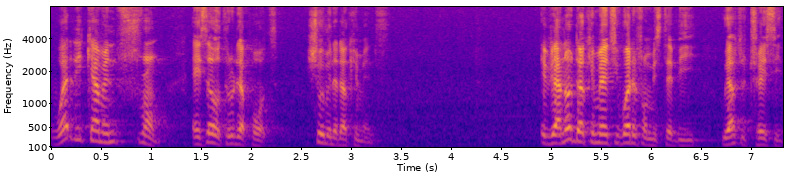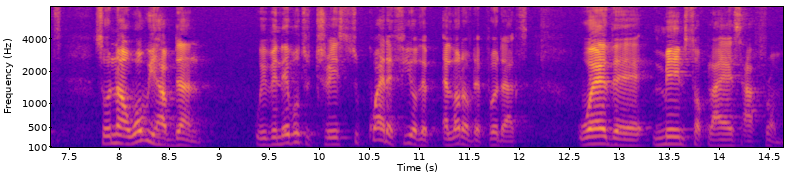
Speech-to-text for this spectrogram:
where did it come in from? And you say, oh, through the port. Show me the documents. If there are no documents, you bought it from Mr. B, we have to trace it. So now what we have done, we've been able to trace to quite a few of the, a lot of the products where the main suppliers are from.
